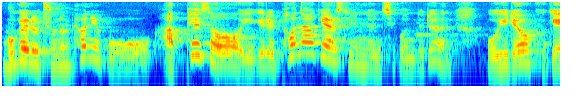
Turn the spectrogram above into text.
무게를 주는 편이고 앞에서 얘기를 편하게 할 수 있는 직원들은 오히려 그게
